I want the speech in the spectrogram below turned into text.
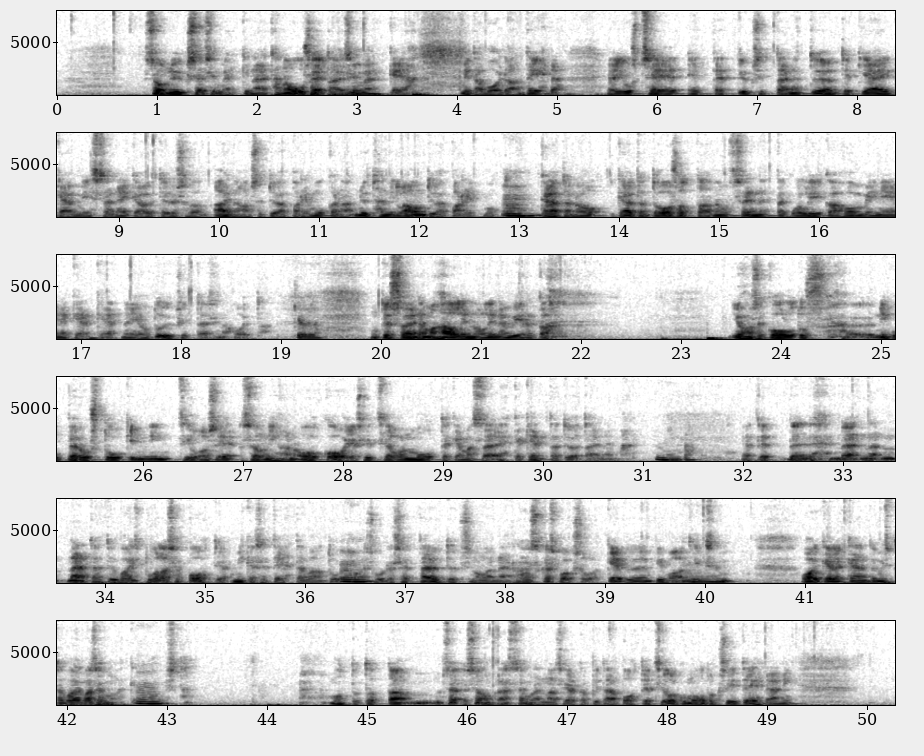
se on yksi esimerkki. Näitähän on useita mm. esimerkkejä, mm. mitä voidaan tehdä. Ja just se, että, että yksittäinen työntekijä ei käy missään eikä yhteydessä, aina on se työpari mukana. Nythän niillä on työparit, mutta mm. käytäntö, käytäntö osoittaa sen, että kun on liikaa hommia, niin ei ne kerkeä, että ne joutuu yksittäisinä hoitaa. Kyllä. Mutta jos on enemmän hallinnollinen virka, johon se koulutus niin kuin perustuukin, niin silloin se, se on ihan ok ja sitten siellä on muut tekemässä ehkä kenttätyötä enemmän. Niinpä. Et, et, nämä täytyy vain istua alas ja pohtia, että mikä se tehtävä on tulevaisuudessa. Mm. Että täytyykö se olla näin raskas, voiko se olla kevyempi, vaatiiko mm. se oikealle kääntymistä vai vasemmalle mm. kääntymistä. Mm. Mutta tota, se, se on myös sellainen asia, joka pitää pohtia, että silloin kun muutoksia tehdään, niin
